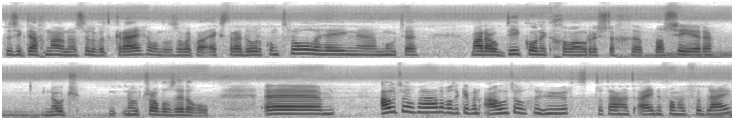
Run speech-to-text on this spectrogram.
Dus ik dacht, nou, dan zullen we het krijgen, want dan zal ik wel extra door de controle heen moeten. Maar ook die kon ik gewoon rustig uh, passeren. No, tr no troubles at all. Uh, auto ophalen, want ik heb een auto gehuurd tot aan het einde van mijn verblijf.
